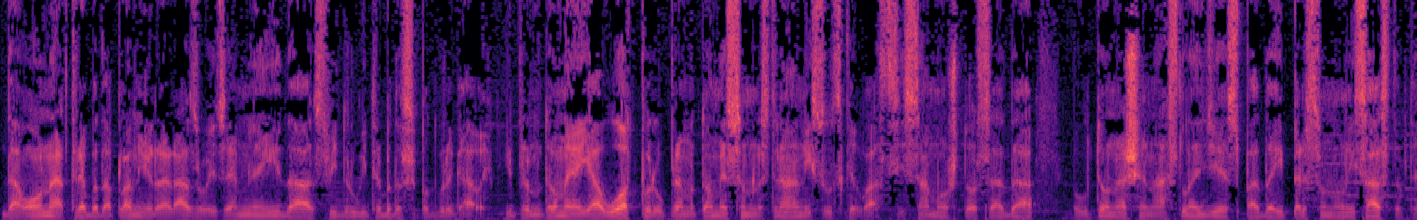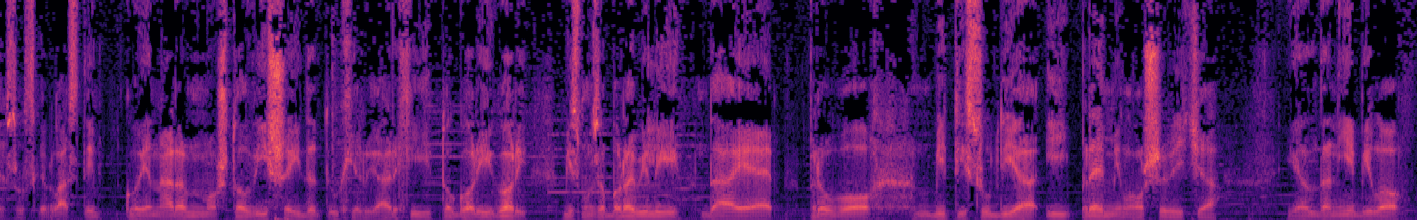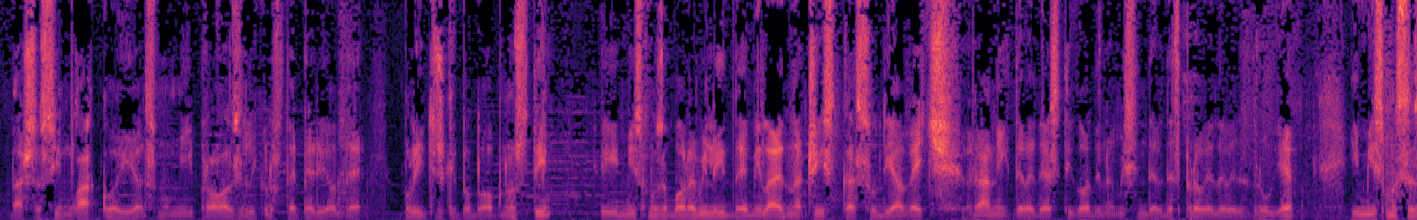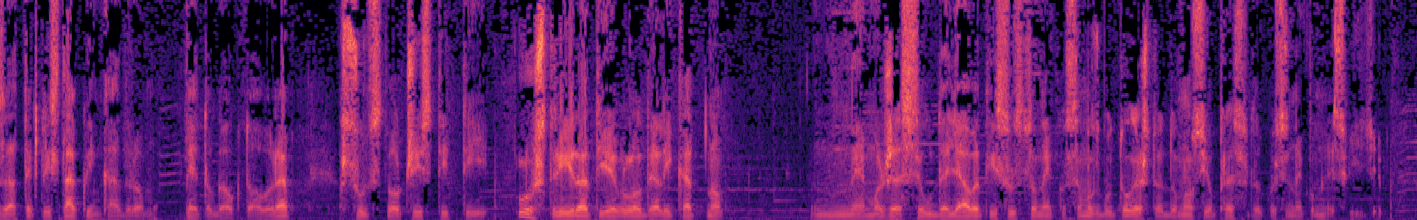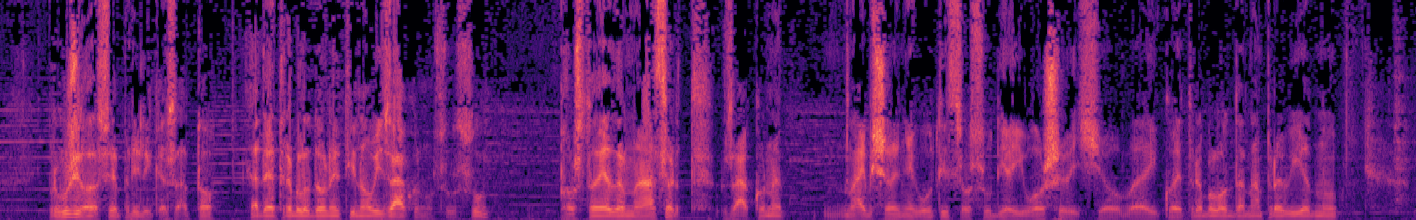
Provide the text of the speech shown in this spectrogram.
da ona treba da planira razvoj zemlje i da svi drugi treba da se podvrgavaju. I prema tome ja u otporu, prema tome sam na strani sudske vlasti, samo što sada u to naše nasledđe spada i personalni sastav te sudske vlasti, koje naravno što više idete u hierarhiji, to gori i gori. Mi smo zaboravili da je prvo biti sudija i pre Miloševića, jel da nije bilo baš sasvim lako, jer smo mi prolazili kroz te periode političke podobnosti, i mi smo zaboravili da je bila jedna čistka sudija već ranih 90. godina, mislim 91. 92. I mi smo se zatekli s takvim kadrom 5. oktobra. Sudstvo očistiti, lustrirati je vrlo delikatno. Ne može se udaljavati sudstvo neko samo zbog toga što je donosio presudu koje se nekom ne sviđa. Pružila se prilika za to kada je trebalo doneti novi zakon u sudstvu, postoje jedan nacrt zakona najviše na njega uticao sudija Ivošević ovaj, koje je trebalo da napravi jednu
